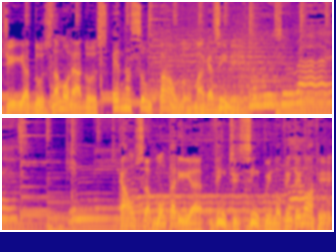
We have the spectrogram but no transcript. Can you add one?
Dia dos Namorados é na São Paulo Magazine. Calça montaria 25,99.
